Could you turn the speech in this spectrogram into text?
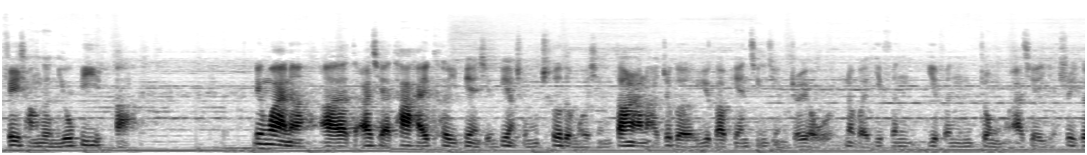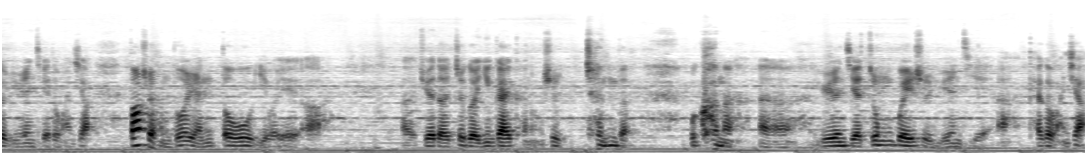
非常的牛逼啊。另外呢，啊，而且它还可以变形变成车的模型。当然了，这个预告片仅仅只有那么一分一分钟，而且也是一个愚人节的玩笑。当时很多人都以为啊，呃，觉得这个应该可能是真的。不过呢，呃，愚人节终归是愚人节啊，开个玩笑。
